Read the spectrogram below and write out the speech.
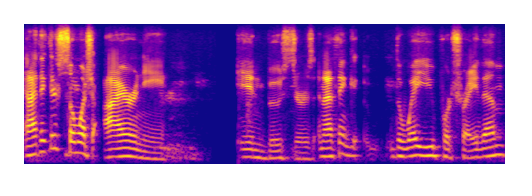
and I think there's so much irony in boosters, and I think the way you portray them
